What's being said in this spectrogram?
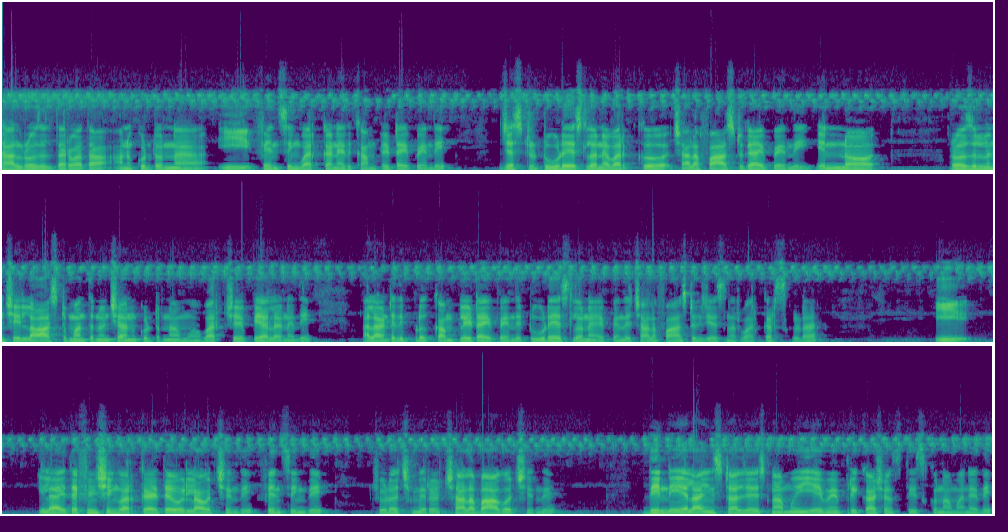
చాలా రోజుల తర్వాత అనుకుంటున్న ఈ ఫెన్సింగ్ వర్క్ అనేది కంప్లీట్ అయిపోయింది. జస్ట్ టూ డేస్లోనే వర్క్ చాలా ఫాస్ట్గా అయిపోయింది. ఎన్నో రోజుల నుంచి లాస్ట్ మంత్ నుంచి అనుకుంటున్నాము వర్క్ చేపియాలనేది. అలాంటిది ఇప్పుడు కంప్లీట్ అయిపోయింది. టూ డేస్లోనే అయిపోయింది. చాలా ఫాస్ట్గా చేసినారు వర్కర్స్ కూడా. ఈ ఇలా అయితే ఫినిషింగ్ వర్క్ అయితే ఇలా వచ్చింది. ఫెన్సింగ్ది చూడొచ్చు మీరు. చాలా బాగా వచ్చింది. దీన్ని ఎలా ఇన్స్టాల్ చేసినాము ఏమేమి ప్రికాషన్స్ తీసుకున్నాము అనేది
